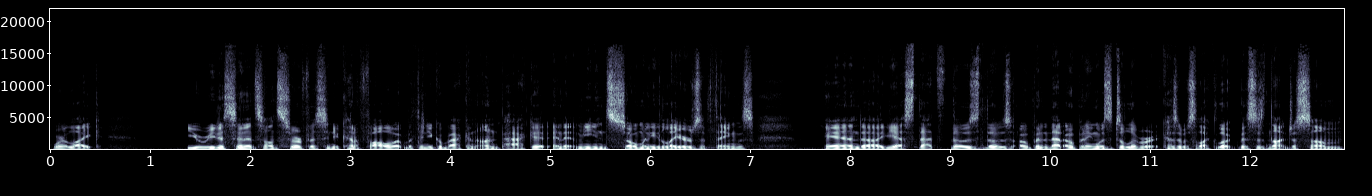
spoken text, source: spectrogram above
where like you read a sentence on surface and you kind of follow it, but then you go back and unpack it, and it means so many layers of things. And uh, yes, that those those open that opening was deliberate because it was like, look, this is not just some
